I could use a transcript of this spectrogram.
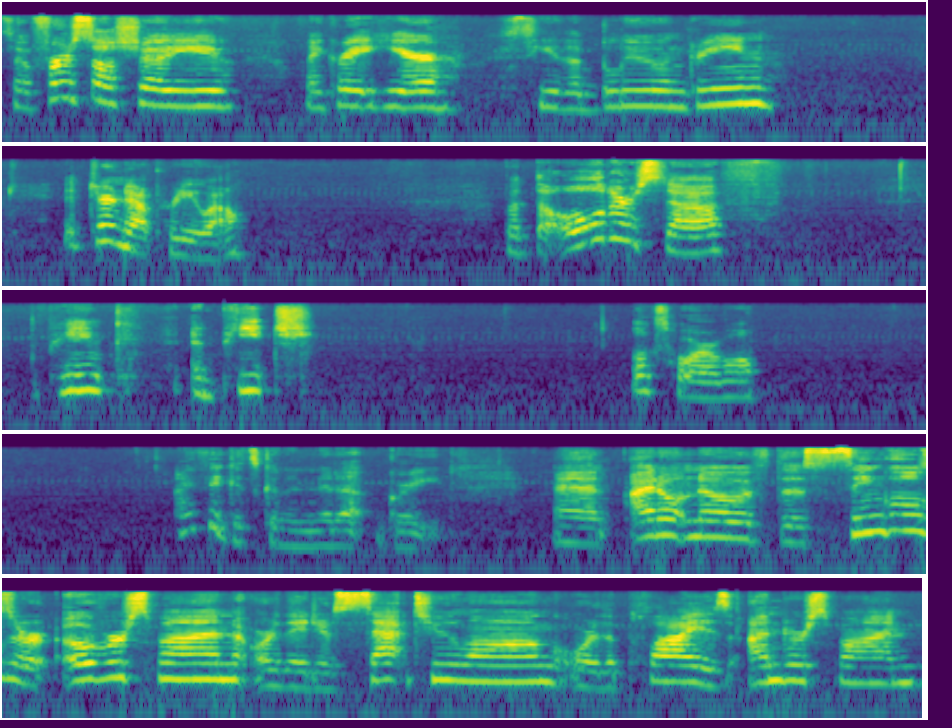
So first I'll show you, like right here, see the blue and green? It turned out pretty well. But the older stuff, pink and peach, looks horrible. I think it's going to knit up great. And I don't know if the singles are overspun or they just sat too long or the ply is underspun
